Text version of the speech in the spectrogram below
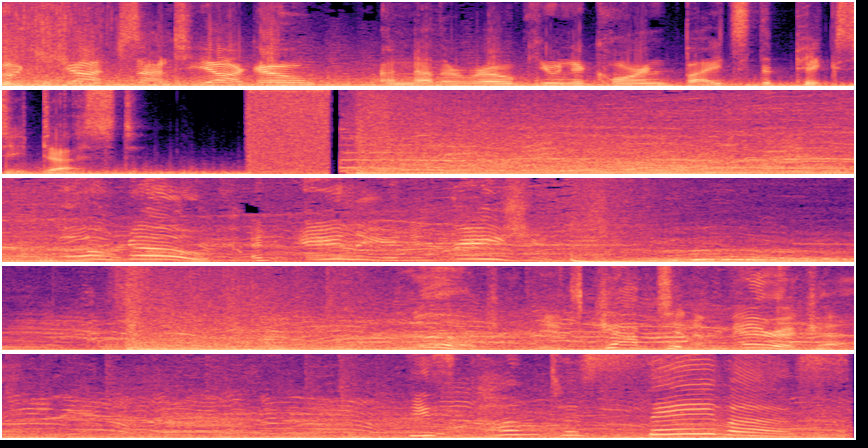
Good shot, Santiago! Another rogue unicorn bites the pixie dust. Oh no! An alien Captain America! He's come to save us.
